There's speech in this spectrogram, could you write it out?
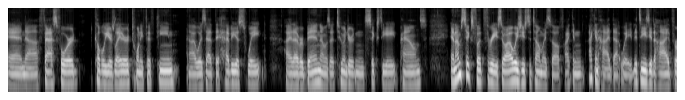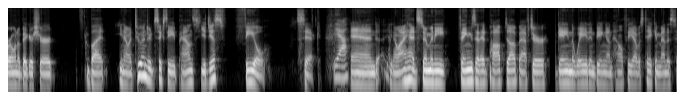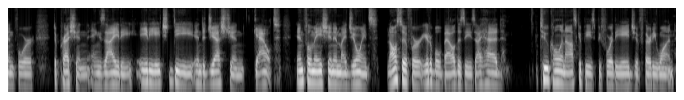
And uh, fast forward couple years later, 2015, I was at the heaviest weight I had ever been. I was at 268 pounds, and I'm six foot three. So I always used to tell myself, I can I can hide that weight. It's easy to hide, throw on a bigger shirt. But you know, at 268 pounds, you just feel sick. Yeah. And you know, I had so many things that had popped up after gaining the weight and being unhealthy. I was taking medicine for depression, anxiety, ADHD, indigestion, gout, inflammation in my joints, and also for irritable bowel disease. I had two colonoscopies before the age of 31.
